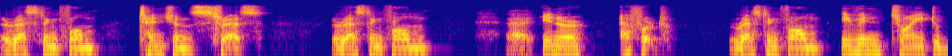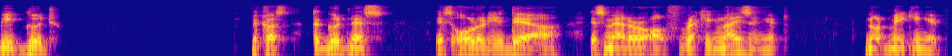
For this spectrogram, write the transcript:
resting from tension, stress, resting from uh, inner effort, resting from even trying to be good. Because the goodness is already there. It's a matter of recognizing it, not making it.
